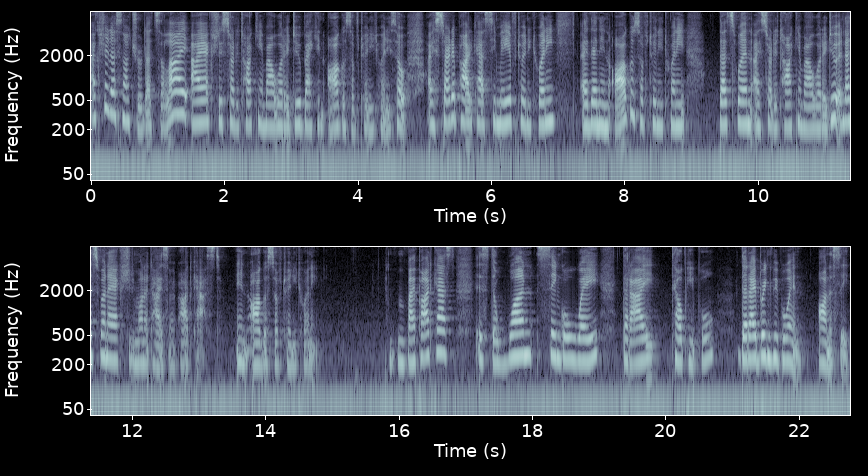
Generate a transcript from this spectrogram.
Actually, that's not true. That's a lie. I actually started talking about what I do back in August of 2020. So I started podcasting May of 2020, and then in August of 2020, that's when I started talking about what I do, and that's when I actually monetized my podcast in August of 2020. My podcast is the one single way that I tell people that I bring people in, honestly.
